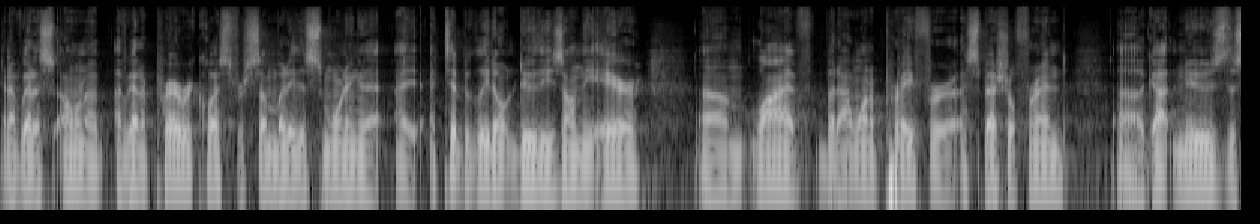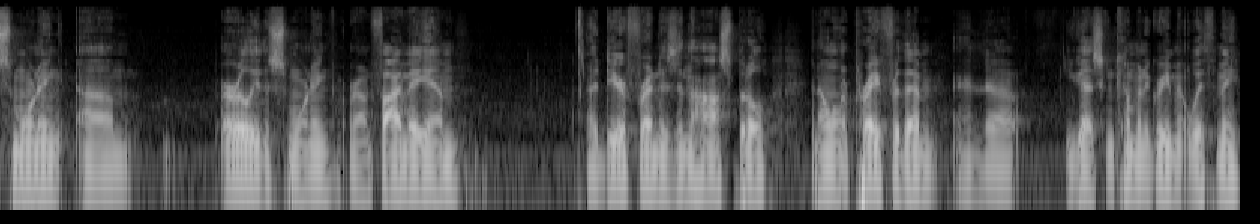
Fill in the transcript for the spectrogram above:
And I've got a, I want to, I've got a prayer request for somebody this morning that I, I typically don't do these on the air um, live, but I want to pray for a special friend. Uh, got news this morning, um, early this morning, around 5 a.m. A dear friend is in the hospital and I want to pray for them. And uh, you guys can come in agreement with me,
